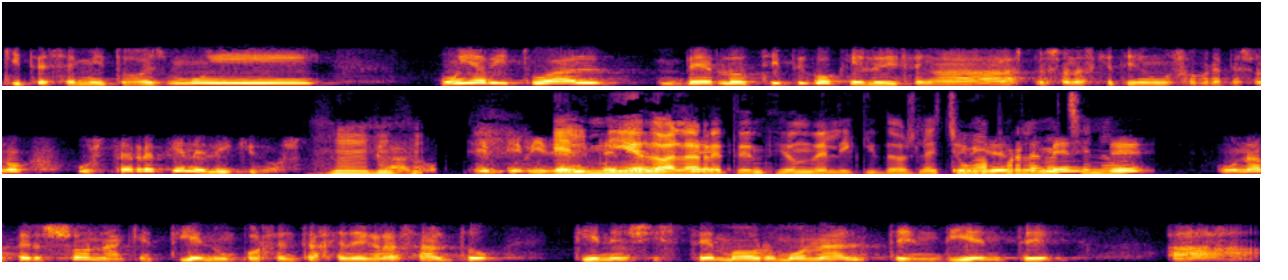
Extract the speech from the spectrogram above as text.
quite ese mito. Es muy, muy habitual ver lo típico que le dicen a, las personas que tienen un sobrepeso, ¿no? Usted retiene líquidos. Claro, El miedo a la retención de líquidos. ¿Lechuga por la noche no? Una persona que tiene un porcentaje de grasa alto tiene un sistema hormonal tendiente a,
